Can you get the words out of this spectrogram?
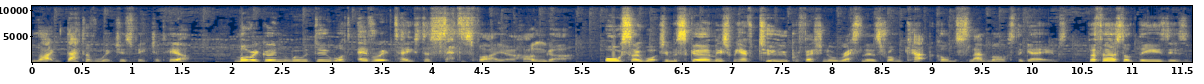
like that of which is featured here. Morrigan will do whatever it takes to satisfy her hunger. Also watching the skirmish we have two professional wrestlers from Capcom Slam Master games. The first of these is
